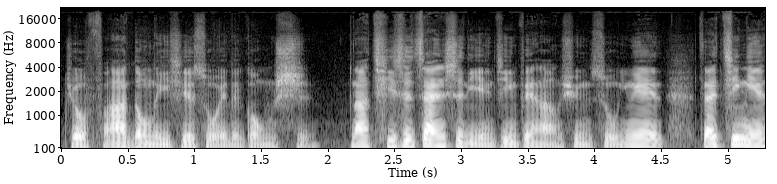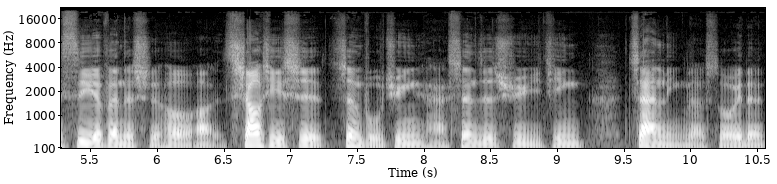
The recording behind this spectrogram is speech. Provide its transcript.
就发动了一些所谓的攻势。那其实战事的演进非常迅速，因为在今年四月份的时候啊，消息是政府军甚至去已经占领了所谓的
